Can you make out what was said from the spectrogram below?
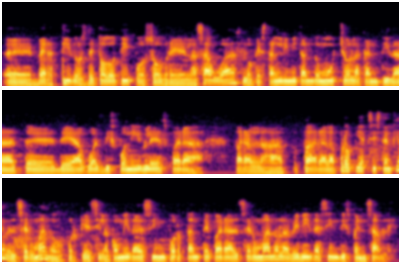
eh, vertidos de todo tipo sobre las aguas, lo que están limitando mucho la cantidad eh, de aguas disponibles para, para, la, para la propia existencia del ser humano, porque si la comida es importante para el ser humano, la bebida es indispensable.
